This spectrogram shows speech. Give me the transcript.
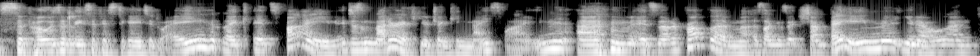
supposedly sophisticated way. Like it's fine. It doesn't matter if you're drinking nice wine. Um, it's not a problem as long as it's champagne, you know. And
